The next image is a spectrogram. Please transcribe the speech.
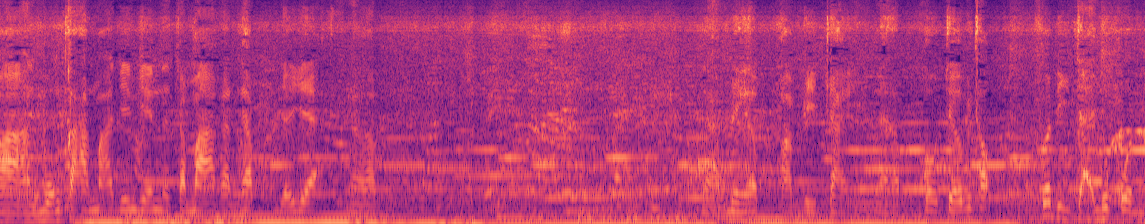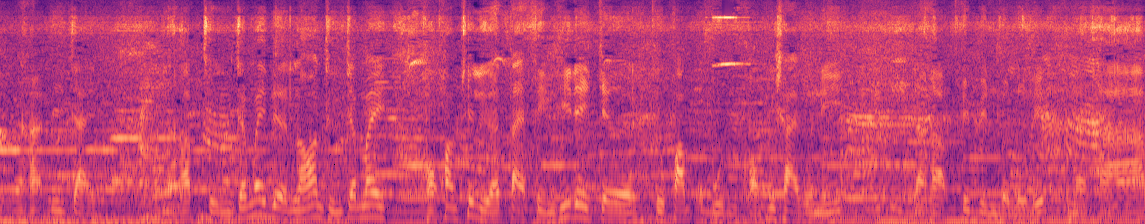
มาวงการมาเย็นๆจะมากันครับเยอะแยะนะครับ นะครับนี่ครับความดีใจนะครับพอเจอพี่ท็อปก็ดีใจทุกคนนะฮะดีใจนะครับถึงจะไม่เดือดร้อนถึงจะไม่ขอความช่วยเหลือ แต่สิ่งที่ได้เจอคือความอบอุ่นของผู้ชายคนนี้นะครับพี่บินบรรลือฤทธิ์นะครับ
